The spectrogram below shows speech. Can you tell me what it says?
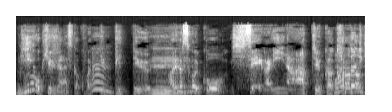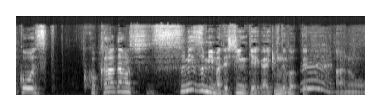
見栄を切るじゃないですか。こうやってピッピッっていう、うん。あれがすごいこう姿勢がいいなっていうか本当にこうすこう体のし隅々まで神経が行き届って、あの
